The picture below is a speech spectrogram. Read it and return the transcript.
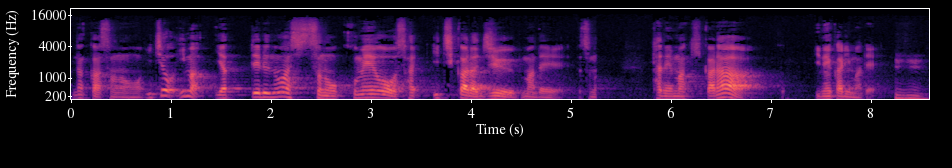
なんかその、一応今やってるのは、その米をさ1から10まで、その、種まきから稲刈りまでうん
